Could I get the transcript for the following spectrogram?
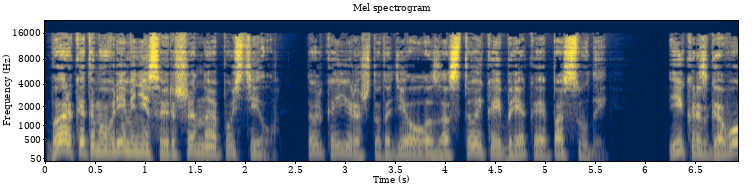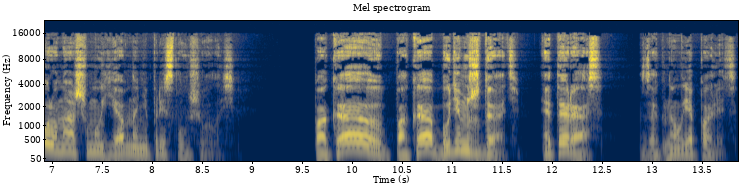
Бар к этому времени совершенно опустел. Только Ира что-то делала за стойкой, брякая посудой. И к разговору нашему явно не прислушивалась. «Пока... пока будем ждать. Это раз», — загнул я палец.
